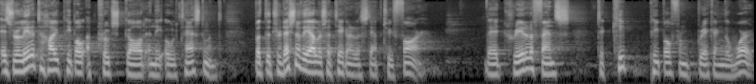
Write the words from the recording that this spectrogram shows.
is related to how people approached God in the Old Testament. But the tradition of the elders had taken it a step too far. They had created a fence to keep people from breaking the word.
